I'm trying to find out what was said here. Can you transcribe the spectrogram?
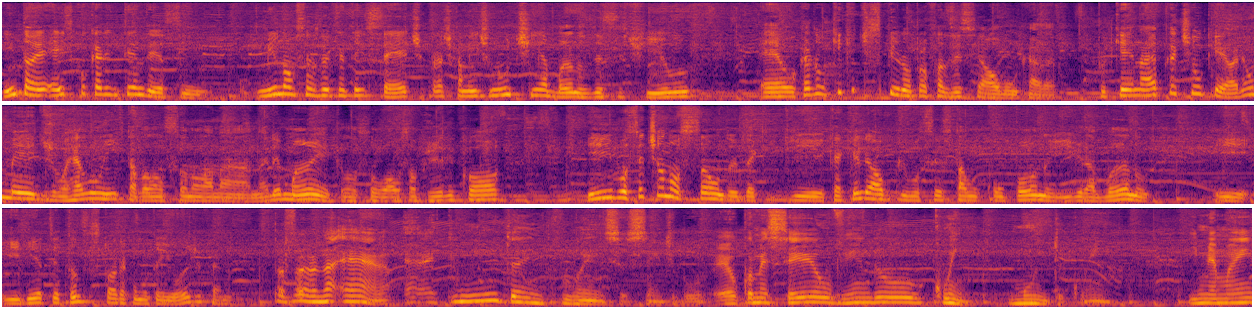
Então é isso que eu quero entender, assim. 1987 praticamente não tinha bandas desse estilo É, o que, que te inspirou pra fazer esse álbum, cara? Porque na época tinha o quê? Era o Maiden, o Halloween, que tava lançando lá na, na Alemanha, que lançou o Alçap Jericó. E você tinha noção de, de, de, que aquele álbum que vocês estavam compondo e gravando e, iria ter tanta história como tem hoje, cara? É, é, tem muita influência, assim, tipo, eu comecei ouvindo Queen, muito Queen. E minha mãe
